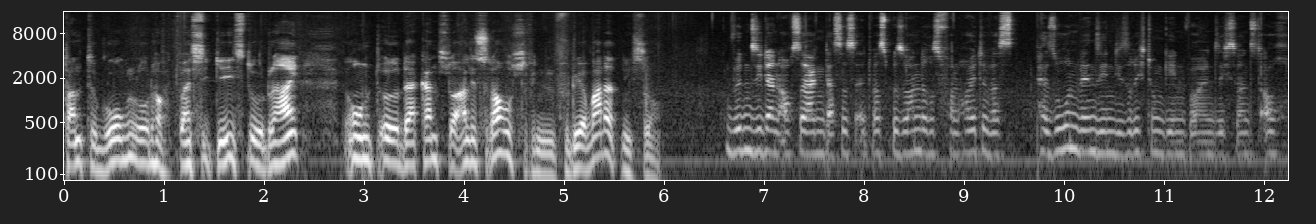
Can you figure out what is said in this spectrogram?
Tante Google oder was weiß ich, gehst du rein und äh, da kannst du alles rausfinden. Früher war das nicht so. Würden Sie dann auch sagen, das ist etwas Besonderes von heute, was Personen, wenn sie in diese Richtung gehen wollen, sich sonst auch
